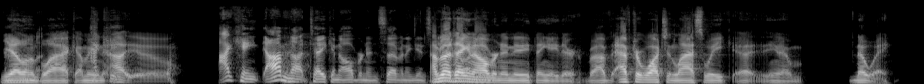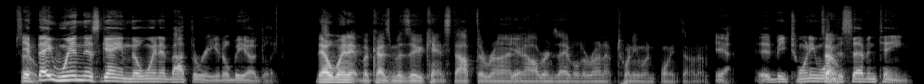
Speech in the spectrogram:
Yellow and black. I mean, I I uh, I can't. I'm not taking Auburn in seven against. I'm not taking. Auburn in anything either. But I've- after watching last week, uh, you know, no way. So If they win this game, they'll win it by three. It'll be ugly. They'll win it because Mizzou can't stop the run, and Auburn's able to run up 21 points on them. Yeah, it'd be 21 So, to 17.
